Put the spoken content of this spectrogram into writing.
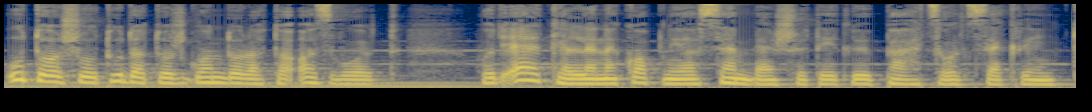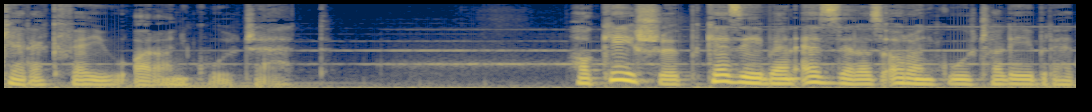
Utolsó tudatos gondolata az volt, hogy el kellene kapni a szemben sötétlő pácolt szekrény kerekfejű aranykulcsát. Ha később kezében ezzel az aranykulcsal ébred,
